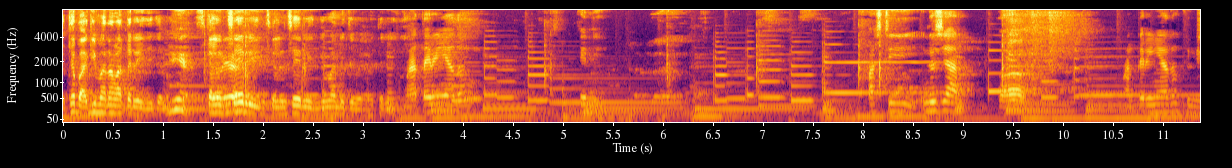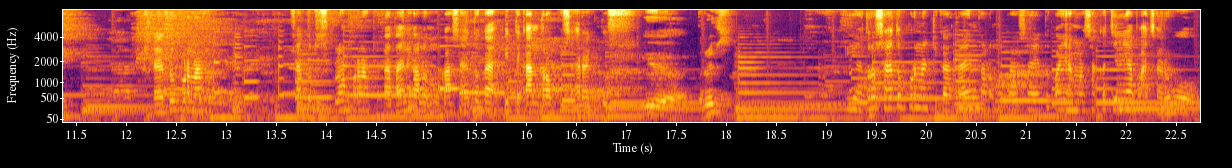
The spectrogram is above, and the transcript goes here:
Coba gimana materinya coba? Iya. Sekalian sharing, sekalian sharing gimana coba materinya? materinya tuh gini pas di Indonesia Ah, materinya tuh gini. Saya tuh pernah saya tuh di sekolah pernah dikatain kalau muka saya tuh kayak Pithecanthropus erectus. Iya, terus? Iya terus saya tuh pernah dikatain kalau muka saya tuh kayak masa kecilnya Pak Jarwo.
